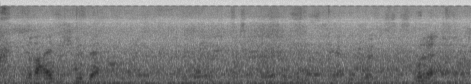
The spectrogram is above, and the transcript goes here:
38 Liter. 100.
